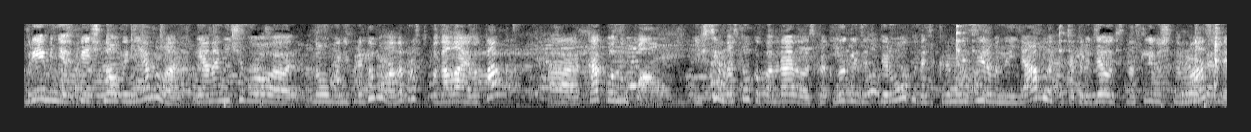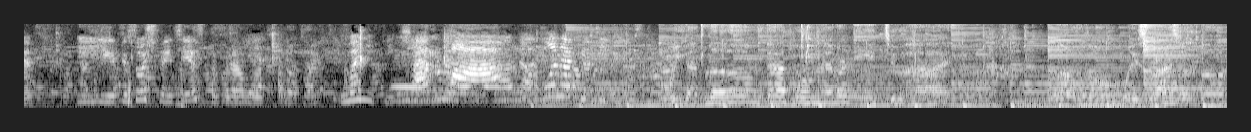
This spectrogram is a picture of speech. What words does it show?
Времени печь новый не было, и она ничего нового не придумала, она просто подала его так, а, как он упал. И всем настолько понравилось, как выглядит пирог, вот эти карамелизированные яблоки, которые делаются на сливочном масле, и песочное тесто, прям вот шарма. We got love that we'll never need to hide. Love will always rise above.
